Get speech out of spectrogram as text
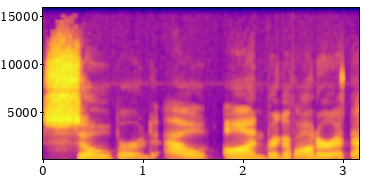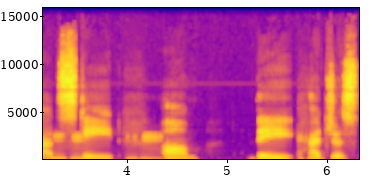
so burned out on ring of honor at that Mhm. state Mhm. um they had just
